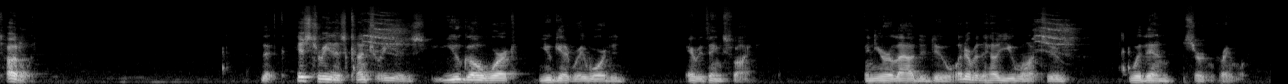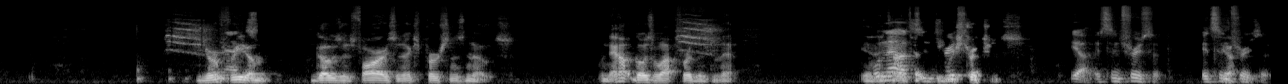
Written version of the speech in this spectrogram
Totally. The history of this country is you go work, you get rewarded, everything's fine. And you're allowed to do whatever the hell you want to within a certain framework. Your freedom goes as far as the next person's nose. Now it goes a lot further than that. In Well, the now it's of intrusive. restrictions. Yeah, it's intrusive. It's Yeah. intrusive.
